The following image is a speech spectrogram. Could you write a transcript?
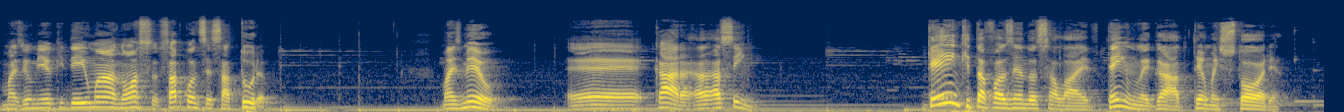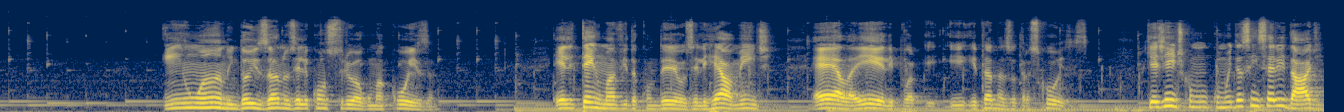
Mas eu meio que dei uma. Nossa, sabe quando você satura? Mas, meu, é. Cara, assim. Quem que tá fazendo essa live tem um legado, tem uma história? em um ano, em dois anos, ele construiu alguma coisa? Ele tem uma vida com Deus? Ele realmente, ela, ele e, e, tantas outras coisas? Porque, gente, com, com muita sinceridade,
